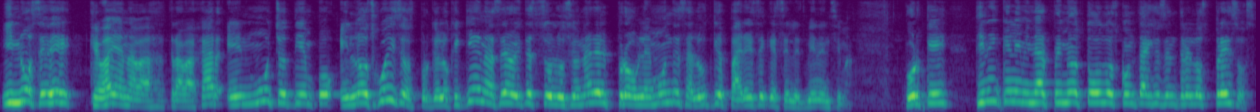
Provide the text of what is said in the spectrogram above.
Y no se ve que vayan a trabajar en mucho tiempo en los juicios, porque lo que quieren hacer ahorita es solucionar el problemón de salud que parece que se les viene encima. Porque tienen que eliminar primero todos los contagios entre los presos.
